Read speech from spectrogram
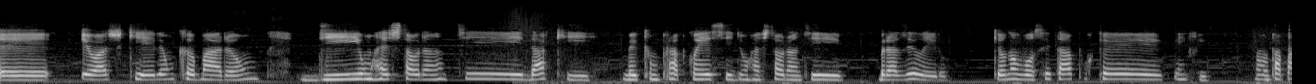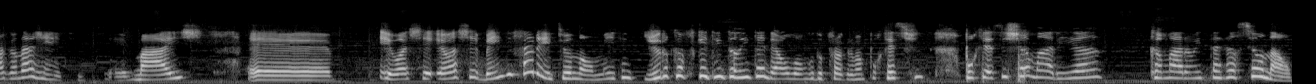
É, eu acho que ele é um camarão de um restaurante daqui. Meio que um prato conhecido de um restaurante brasileiro. Que eu não vou citar porque, enfim, não tá pagando a gente. É, mas é, eu, achei, eu achei bem diferente o nome. Juro que eu fiquei tentando entender ao longo do programa porque se, porque se chamaria Camarão Internacional.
